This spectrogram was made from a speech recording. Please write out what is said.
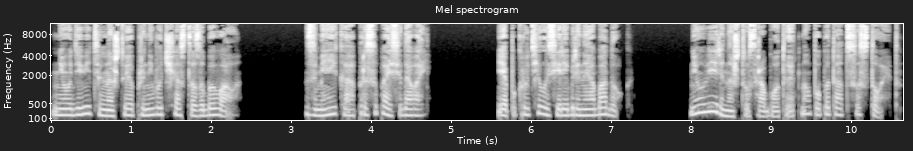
Неудивительно, что я про него часто забывала. «Змейка, просыпайся давай». Я покрутила серебряный ободок. Не уверена, что сработает, но попытаться стоит.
